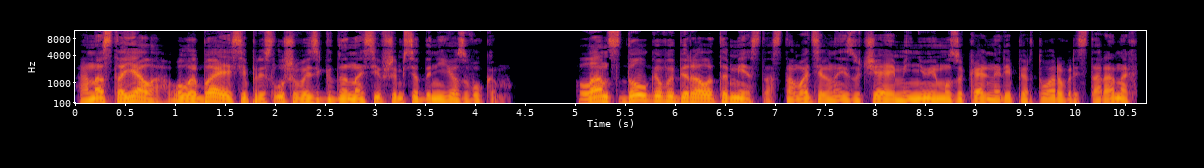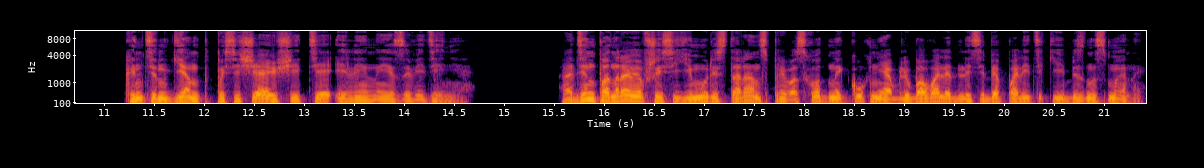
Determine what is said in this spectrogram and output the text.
Она стояла, улыбаясь и прислушиваясь к доносившимся до нее звукам. Ланс долго выбирал это место, основательно изучая меню и музыкальный репертуар в ресторанах контингент, посещающий те или иные заведения. Один понравившийся ему ресторан с превосходной кухней облюбовали для себя политики и бизнесмены,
